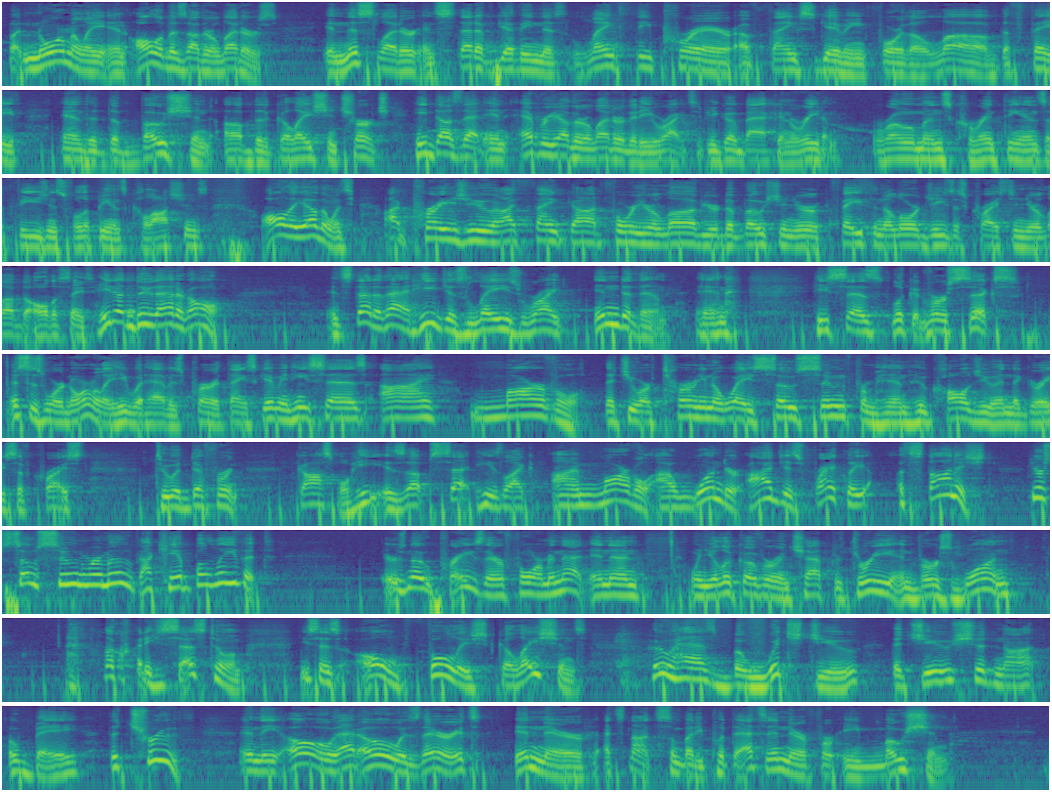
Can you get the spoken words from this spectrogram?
But normally, in all of his other letters, in this letter, instead of giving this lengthy prayer of thanksgiving for the love, the faith, and the devotion of the Galatian church, he does that in every other letter that he writes, if you go back and read them Romans, Corinthians, Ephesians, Philippians, Colossians, all the other ones. I praise you and I thank God for your love, your devotion, your faith in the Lord Jesus Christ, and your love to all the saints. He doesn't do that at all. Instead of that, he just lays right into them. And he says, look at verse 6. This is where normally he would have his prayer Thanksgiving. He says, I marvel that you are turning away so soon from him who called you in the grace of Christ to a different gospel. He is upset. He's like, I marvel. I wonder. I just frankly astonished. You're so soon removed. I can't believe it. There's no praise there for him in that. And then when you look over in chapter 3 and verse 1, look what he says to them. He says, Oh, foolish Galatians, who has bewitched you that you should not obey the truth? And the oh, that oh is there. It's in there. That's not somebody put that. That's in there for emotion.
